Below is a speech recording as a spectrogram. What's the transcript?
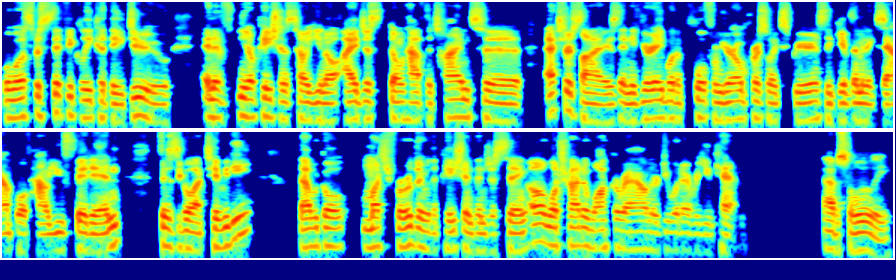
well, what specifically could they do? And if you know patients tell you, you know, I just don't have the time to exercise, and if you're able to pull from your own personal experience to give them an example of how you fit in physical activity, that would go much further with a patient than just saying, oh, well, try to walk around or do whatever you can. Absolutely.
